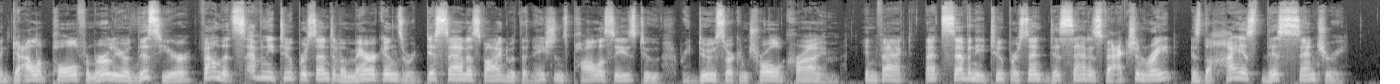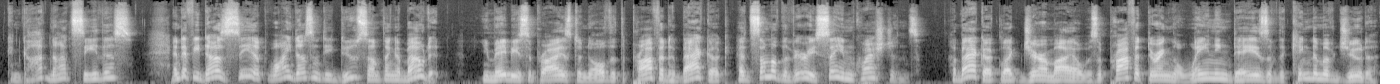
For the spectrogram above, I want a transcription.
a Gallup poll from earlier this year found that 72% of Americans were dissatisfied with the nation's policies to reduce or control crime. In fact, that 72% dissatisfaction rate is the highest this century. Can God not see this? And if he does see it, why doesn't he do something about it? You may be surprised to know that the prophet Habakkuk had some of the very same questions. Habakkuk, like Jeremiah, was a prophet during the waning days of the kingdom of Judah,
